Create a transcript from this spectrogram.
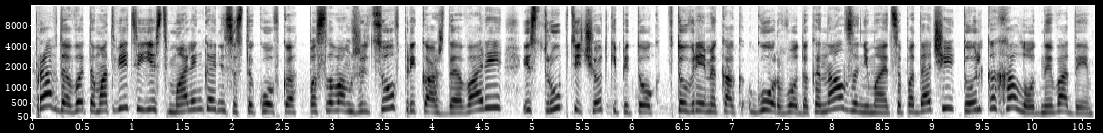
Правда, в этом ответе есть маленькая несостыковка. По словам жильцов, при каждой аварии из труб течет кипяток, в то время как Горводоканал занимается подачей только холодной воды.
